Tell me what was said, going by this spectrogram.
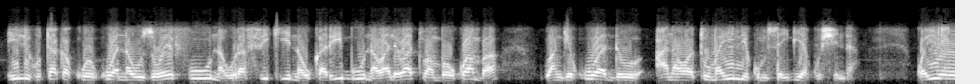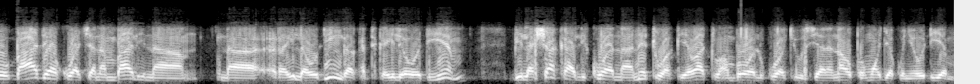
ili kutaka kuwa na uzoefu na urafiki na ukaribu na wale watu ambao kwamba wangekuwa ndo anawatumaini kumsaidia kushinda. Kwa hiyo baada ya kuachana mbali na na Raila Odinga katika ile ODM, bila shaka alikuwa na network ya watu ambao walikuwa wakihusiana nao pamoja kwenye ODM.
